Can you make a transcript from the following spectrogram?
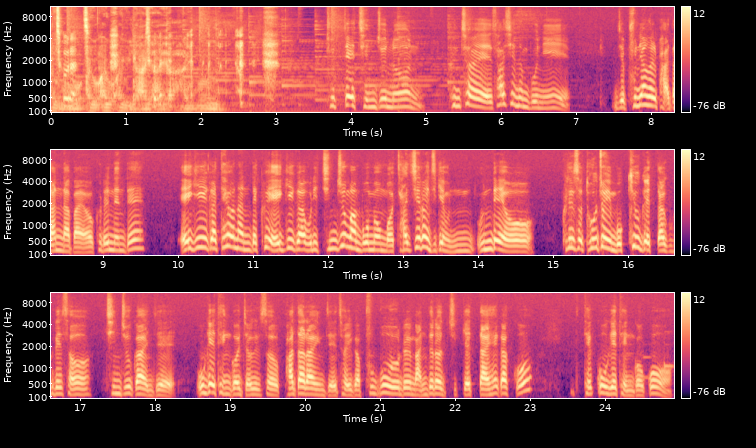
아이고. 아이고, 아이고, 아이고, 야야야, 아이고. 둘째 진주는 근처에 사시는 분이 이제 분양을 받았나 봐요. 그랬는데 아기가 태어났는데 그 아기가 우리 진주만 보면 뭐 자지러지게 운- 운대요. 그래서 도저히 못 키우겠다고 그래서 진주가 이제 오게 된 거죠. 그래서 바다랑 이제 저희가 부부를 만들어 주겠다 해갖고 데리고 오게 된 거고.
